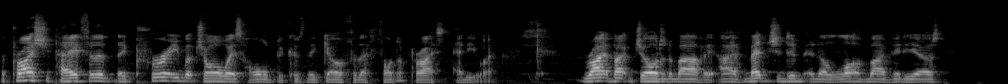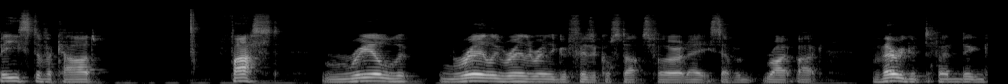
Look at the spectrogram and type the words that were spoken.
the price you pay for them, they pretty much always hold because they go for their fodder price anyway. Right back Jordan Amavi. I've mentioned him in a lot of my videos. Beast of a card fast, real, really, really, really good physical stats for an 87 right back. Very good defending,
